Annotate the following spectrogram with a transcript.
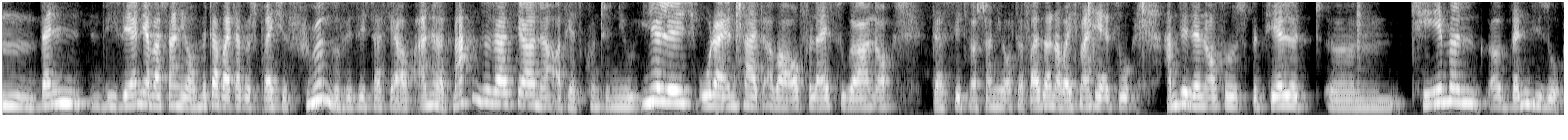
wenn, Sie werden ja wahrscheinlich auch Mitarbeitergespräche führen, so wie sich das ja auch anhört, machen Sie das ja, ne? ob jetzt kontinuierlich oder in Zeit, aber auch vielleicht sogar noch, das wird wahrscheinlich auch der Fall sein, aber ich meinte jetzt so, haben Sie denn auch so spezielle ähm, Themen, äh, wenn Sie so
